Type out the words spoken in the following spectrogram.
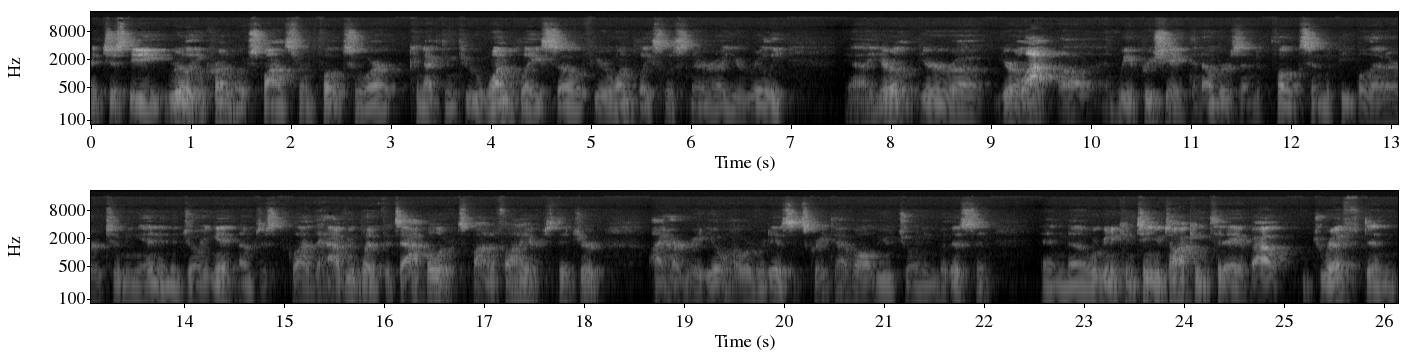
it's just the really incredible response from folks who are connecting through OnePlace. So if you're a OnePlace listener, uh, you're really uh, you're you're uh, you're a lot, uh, and we appreciate the numbers and the folks and the people that are tuning in and enjoying it. And I'm just glad to have you. But if it's Apple or it's Spotify or Stitcher, or iHeartRadio, however it is, it's great to have all of you joining with us. And and uh, we're going to continue talking today about drift and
